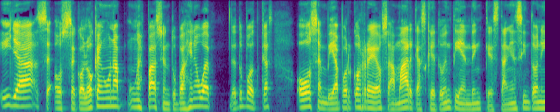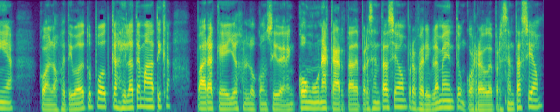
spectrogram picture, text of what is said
y ya se, o se coloca en un espacio en tu página web de tu podcast o se envía por correos a marcas que tú entienden que están en sintonía con el objetivo de tu podcast y la temática para que ellos lo consideren con una carta de presentación, preferiblemente un correo de presentación,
